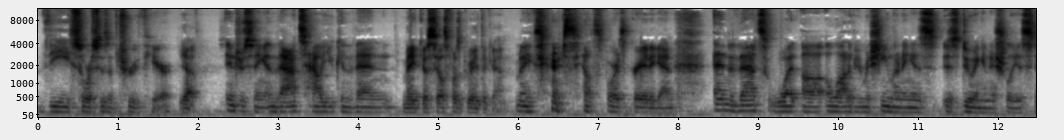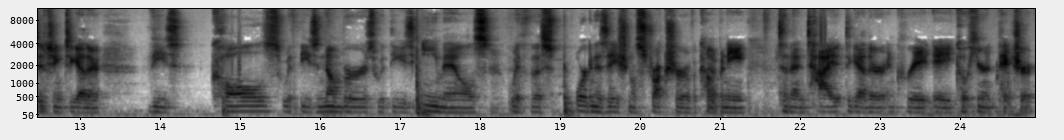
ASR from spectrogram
the sources of truth here. Yeah, Interesting, and that's how you can then make your Salesforce great again. Make your Salesforce great again, and that's what uh, a lot of your machine learning is is doing initially is stitching together these calls with these numbers, with these emails, with this organizational structure of a company to then tie it together and create a coherent picture.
